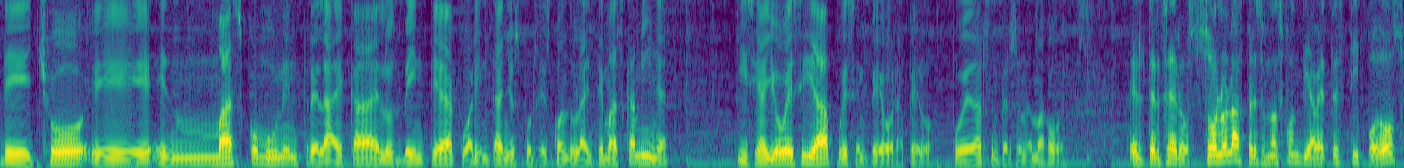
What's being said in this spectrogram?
De hecho, eh, es más común entre la década de los 20 a 40 años porque es cuando la gente más camina y si hay obesidad, pues empeora, pero puede darse en personas más jóvenes. El tercero, solo las personas con diabetes tipo 2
